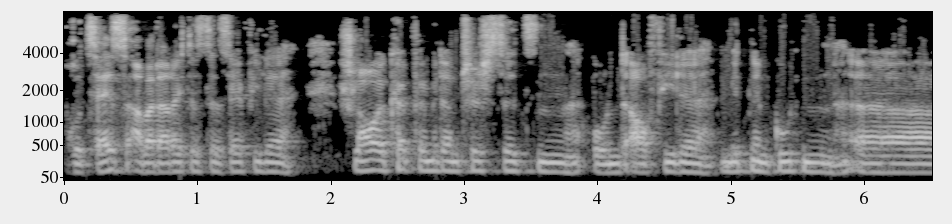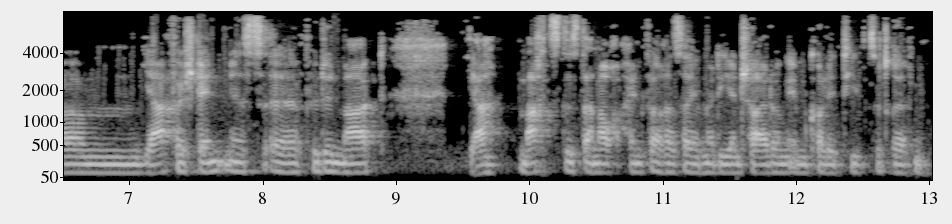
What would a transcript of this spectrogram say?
Prozess. Aber dadurch, dass da sehr viele schlaue Köpfe mit am Tisch sitzen und auch viele mit einem guten ähm, ja, Verständnis äh, für den Markt, ja, macht es das dann auch einfacher, sage ich mal, die Entscheidung im Kollektiv zu treffen.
